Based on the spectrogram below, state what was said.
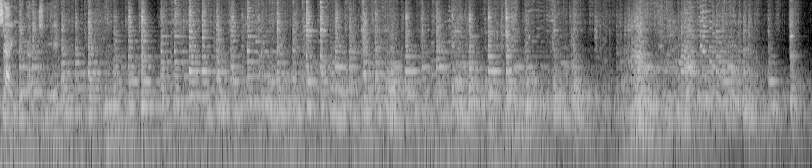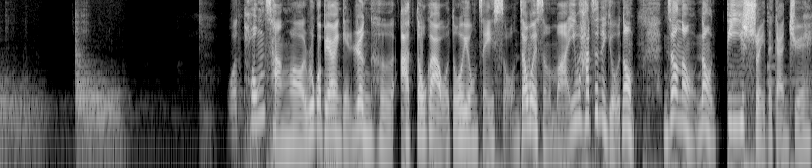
下雨的感觉？我通常哦，如果表演给任何阿兜嘎，我都会用这一首。你知道为什么吗？因为它真的有那种，你知道那种那种滴水的感觉。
